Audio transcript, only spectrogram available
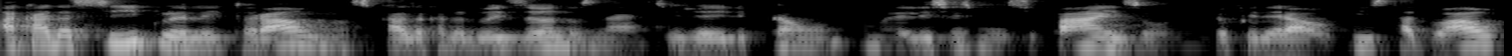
a cada ciclo eleitoral, no nosso caso a cada dois anos, né, seja ele para um, eleições municipais ou nível federal e estadual,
